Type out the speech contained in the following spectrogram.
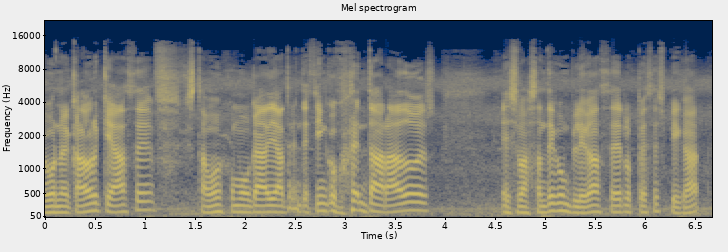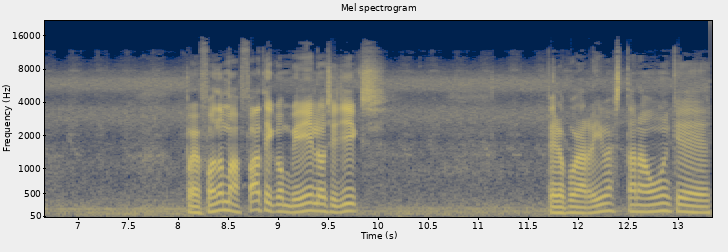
Con el calor que hace, estamos como cada día a 35, 40 grados, es bastante complicado hacer los peces picar. Por el fondo es más fácil con vinilos y jigs. Pero por arriba están aún que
